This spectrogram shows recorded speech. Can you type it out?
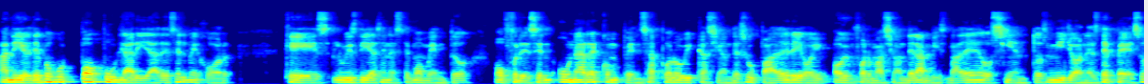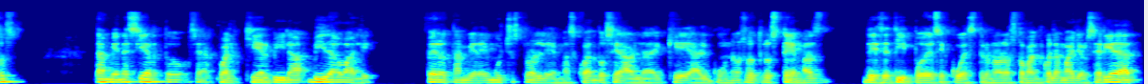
a nivel de popularidad es el mejor, que es Luis Díaz en este momento, ofrecen una recompensa por ubicación de su padre o, o información de la misma de 200 millones de pesos. También es cierto, o sea, cualquier vida, vida vale, pero también hay muchos problemas cuando se habla de que algunos otros temas de ese tipo de secuestro no los toman con la mayor seriedad.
